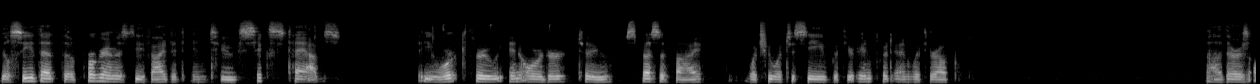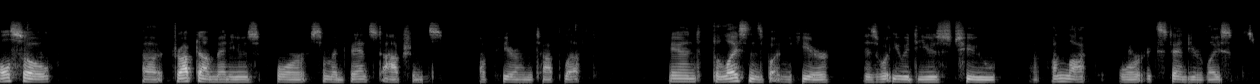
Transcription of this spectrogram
You'll see that the program is divided into six tabs that you work through in order to specify what you want to see with your input and with your output. Uh, there's also uh, drop-down menus for some advanced options up here on the top left. And the license button here is what you would use to uh, unlock or extend your license.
